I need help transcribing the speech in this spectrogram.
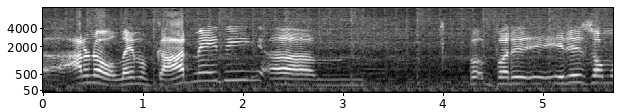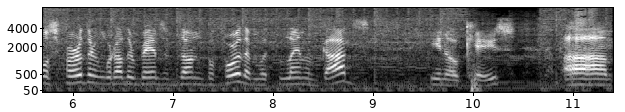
uh, I don't know, Lamb of God maybe. Um, but but it, it is almost furthering what other bands have done before them with Lamb of God's you know case. Um,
